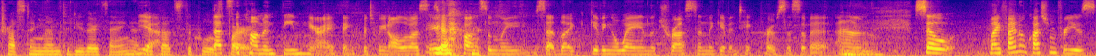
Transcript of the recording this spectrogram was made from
trusting them to do their thing. I Yeah. think that's the coolest That's part. the common theme here, I think, between all of us. Is Yeah. we constantly said like giving away and the trust and the give and take process of it. Um, So my final question for you is,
